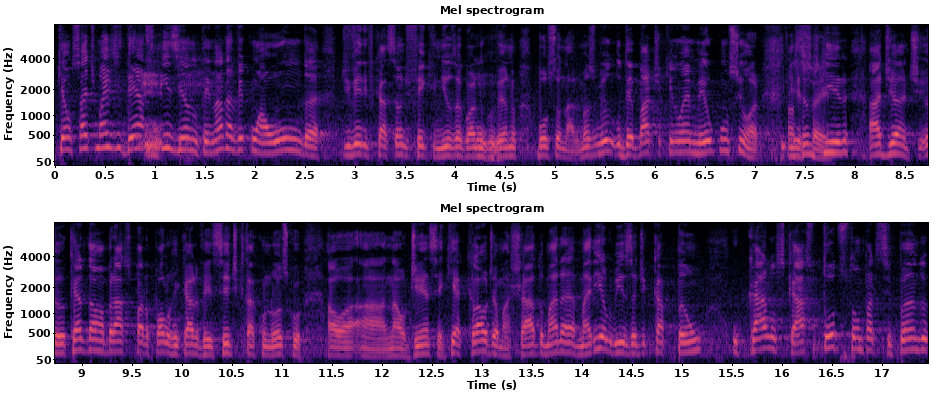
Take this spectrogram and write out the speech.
que é um site mais de 10, 15 anos, não tem nada a ver com a onda de verificação de fake news agora no uhum. governo Bolsonaro. Mas o, meu, o, debate aqui não é meu com o senhor. Nós Isso temos aí. que ir adiante. Eu quero dar um abraço para o Paulo Ricardo Vencete, que está conosco a, a, na audiência aqui, a Cláudia Machado, Maria, Maria Luísa de Capão, o Carlos Castro, todos estão participando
